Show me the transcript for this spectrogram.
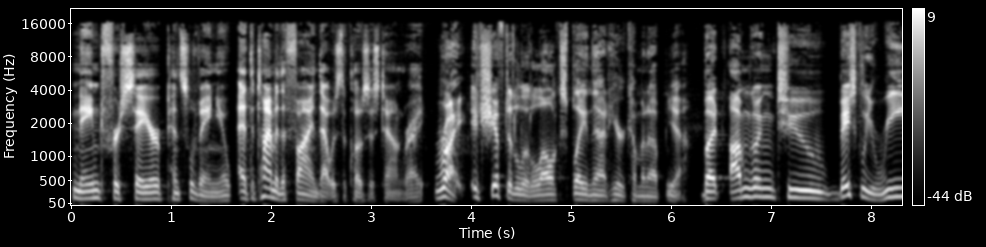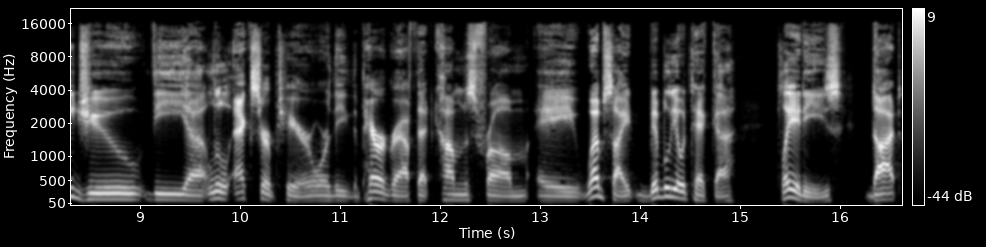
Named for Sayre, Pennsylvania. At the time of the find, that was the closest town, right? Right. It shifted a little. I'll explain that here coming up. Yeah. But I'm going to basically read you the uh, little excerpt here or the, the paragraph that comes from a website, Biblioteca Pleyades. Dot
